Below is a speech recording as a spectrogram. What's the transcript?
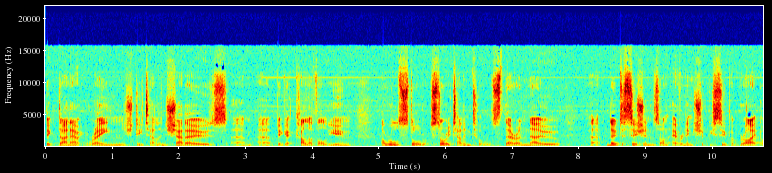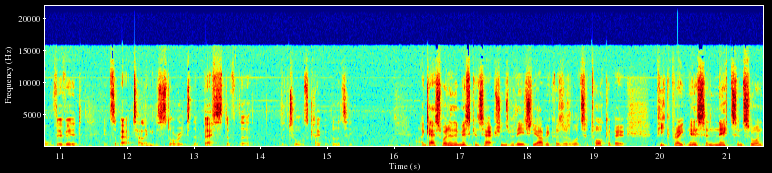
big dynamic range, detail in shadows, um, uh, bigger color volume, are all sto storytelling tools. There are no uh, no decisions on everything should be super bright or vivid. It's about telling the story to the best of the, the tool's capability. I guess one of the misconceptions with HDR, because there's lots of talk about peak brightness and nits and so on,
